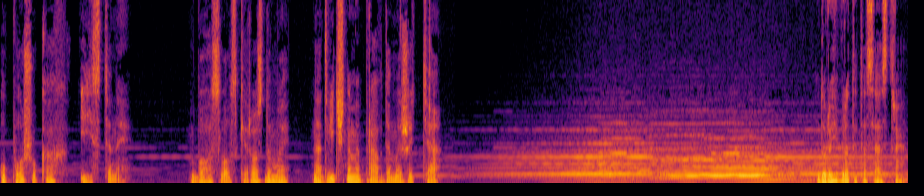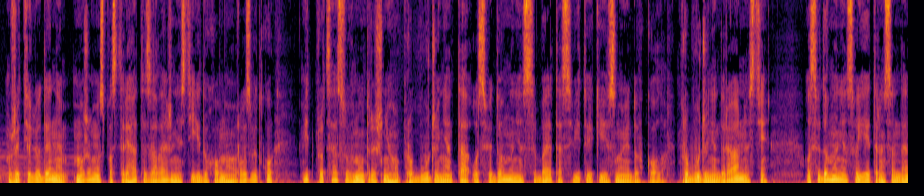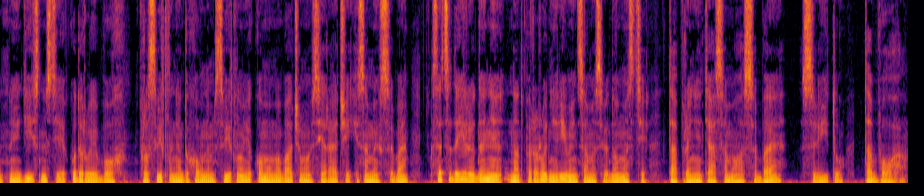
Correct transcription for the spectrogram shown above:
у пошуках істини, богословські роздуми над вічними правдами життя. Дорогі брати та сестри, в житті людини можемо спостерігати залежність її духовного розвитку від процесу внутрішнього пробудження та усвідомлення себе та світу, який існує довкола, пробудження до реальності, усвідомлення своєї трансцендентної дійсності, яку дарує Бог, просвітлення духовним світлом, в якому ми бачимо всі речі і самих себе, все це дає людині надприродній рівень самосвідомості та прийняття самого себе, світу та Бога.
